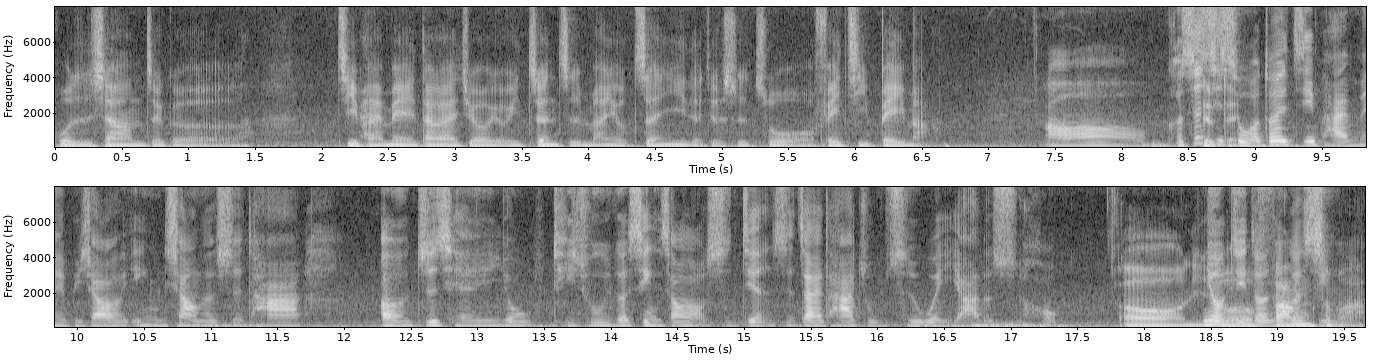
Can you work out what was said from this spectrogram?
或者是像这个鸡排妹，大概就有一阵子蛮有争议的，就是做飞机杯嘛。哦，可是其实我对鸡排妹比较有印象的是她，她呃之前有提出一个性骚扰事件，是在他主持尾牙的时候。哦，你，你有记得那个什么？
